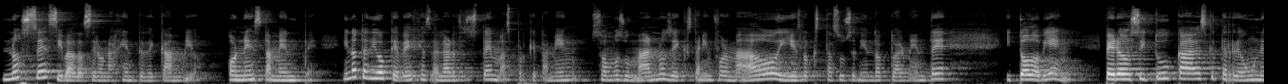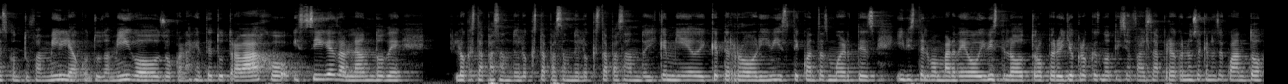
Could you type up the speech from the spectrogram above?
no sé si vas a ser un agente de cambio, honestamente. Y no te digo que dejes de hablar de esos temas, porque también somos humanos y hay que estar informado y es lo que está sucediendo actualmente y todo bien. Pero si tú cada vez que te reúnes con tu familia o con tus amigos o con la gente de tu trabajo y sigues hablando de lo que está pasando lo que está pasando lo que está pasando y qué miedo y qué terror y viste cuántas muertes y viste el bombardeo y viste lo otro, pero yo creo que es noticia falsa, pero que no sé qué, no sé cuánto.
